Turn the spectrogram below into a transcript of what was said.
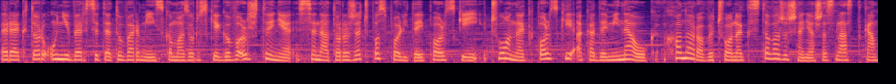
Rektor Uniwersytetu Warmińsko-Mazurskiego w Olsztynie, senator Rzeczpospolitej Polskiej, członek Polskiej Akademii Nauk, honorowy członek Stowarzyszenia Szesnastka.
